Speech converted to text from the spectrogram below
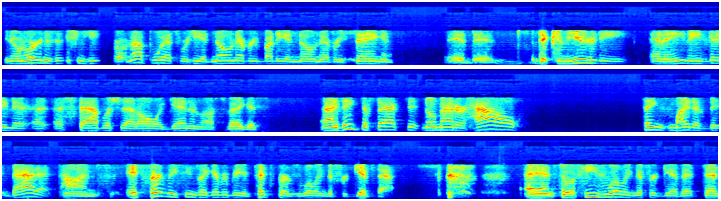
You know, an organization he'd grown up with, where he had known everybody and known everything, and it, the community, and he, he's getting to establish that all again in Las Vegas. And I think the fact that no matter how things might have been bad at times, it certainly seems like everybody in Pittsburgh is willing to forgive that. and so if he's willing to forgive it, then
